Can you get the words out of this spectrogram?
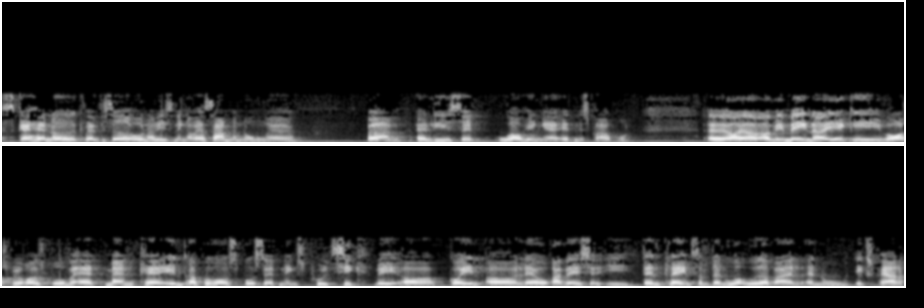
skal have noget kvalificeret undervisning og være sammen med nogle uh, børn af lige selv, uafhængig af etnisk baggrund. Øh, og, og vi mener ikke i vores byrådsgruppe, at man kan ændre på vores bosætningspolitik ved at gå ind og lave ravage i den plan, som der nu er udarbejdet af nogle eksperter.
